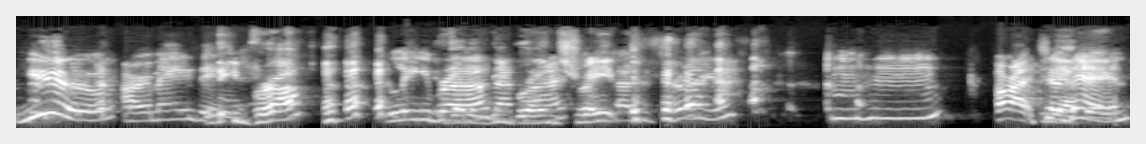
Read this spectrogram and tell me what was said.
you are amazing, libra Libra. That a that's libra right. trait Sagittarius. mm-hmm. All right. So Yeah, then,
